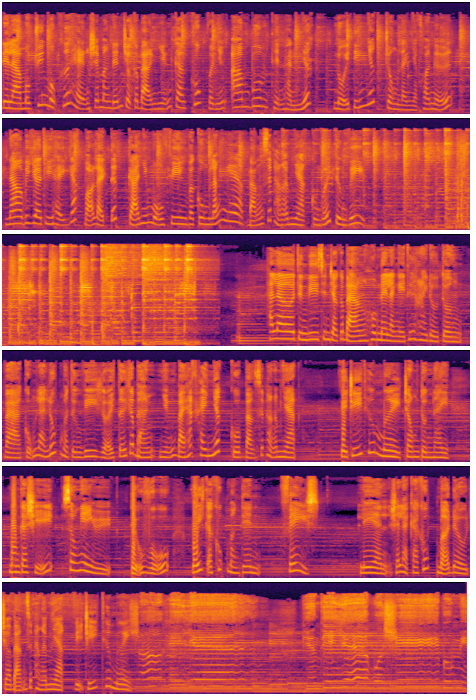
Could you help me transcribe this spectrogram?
Đây là một chuyên mục hứa hẹn sẽ mang đến cho các bạn những ca khúc và những album thịnh hành nhất, nổi tiếng nhất trong làng nhạc hoa ngữ. Nào bây giờ thì hãy gác bỏ lại tất cả những muộn phiền và cùng lắng nghe bảng xếp hạng âm nhạc cùng với Tường Vi. Hello, Tường Vi xin chào các bạn. Hôm nay là ngày thứ hai đầu tuần và cũng là lúc mà Tường Vi gửi tới các bạn những bài hát hay nhất của bảng xếp hạng âm nhạc. Vị trí thứ 10 trong tuần này, nam ca sĩ Song Niên Yu Tiểu Vũ với ca khúc mang tên Face. Liền sẽ là ca khúc mở đầu cho bảng xếp hạng âm nhạc vị trí thứ 10. 黑夜，遍地野火熄不灭。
